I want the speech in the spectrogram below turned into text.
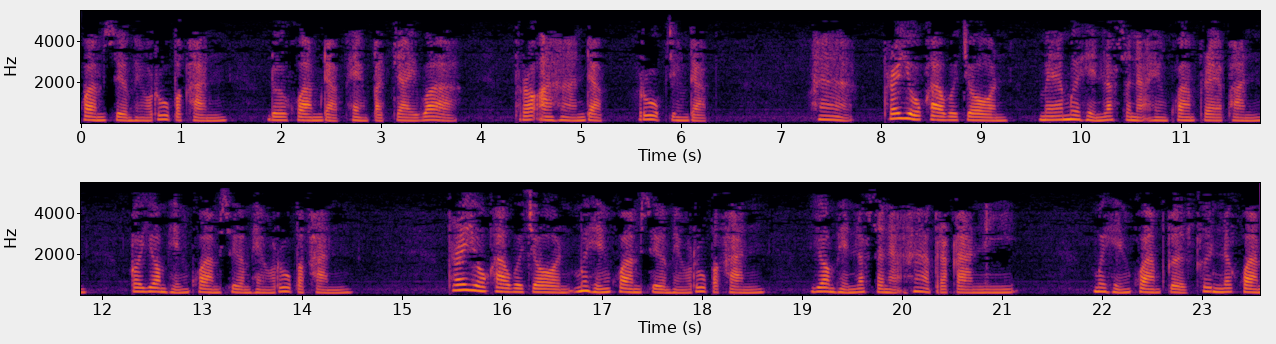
ความเสื่อมแห่งรูปขันธ์โดยความดับแห่งปัจจัยว่า เพราะอาหารดับรูปจึงดับห้าพระโยคาวจร แม้เมื่อเห็นลักษณะแห่งความแปรผัน ก็ย่อมเห็นความเสื่อมแห่งรูปขันธ์ พระโยคาวจรเมื่อเห็นความเสื่อมแห่งรูปขันธ์ย่อมเห็นลักษณะห้าประการนี้ เมื่อเห็นความเกิดขึ้นและความ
